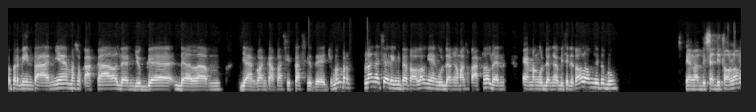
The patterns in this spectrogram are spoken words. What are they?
permintaannya masuk akal dan juga dalam jangkauan kapasitas gitu ya. Cuma pernah nggak sih ada yang minta tolong yang udah nggak masuk akal dan emang udah nggak bisa ditolong gitu, Bung? Yang nggak bisa ditolong,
